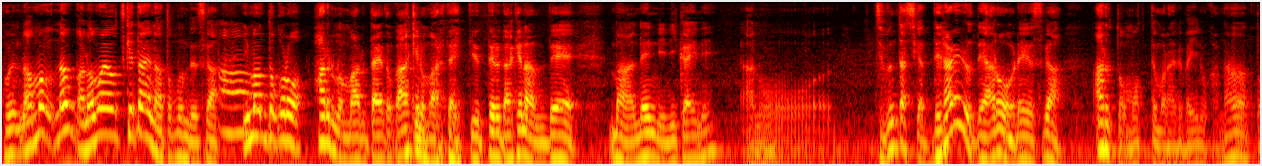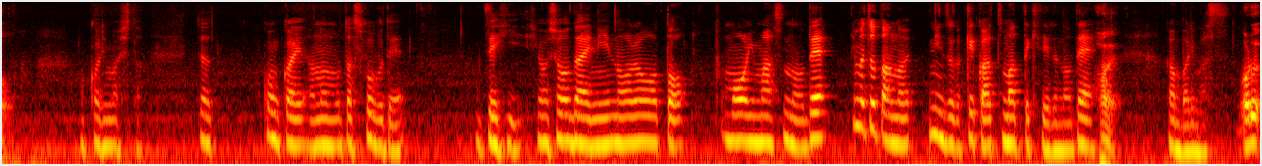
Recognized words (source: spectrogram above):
これ名前なんか名前を付けたいなと思うんですが今のところ春の丸太とか秋の丸太って言ってるだけなんで、まあ年に2回ね、あのー自分たちが出られるであろうレースがあると思ってもらえればいいのかなと。わかりました。じゃあ今回あのモータースポブでぜひ表彰台に乗ろうと思いますので今ちょっとあの人数が結構集まってきているので、はい頑張ります。あれ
